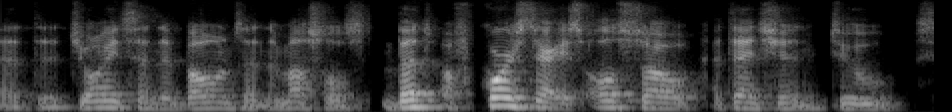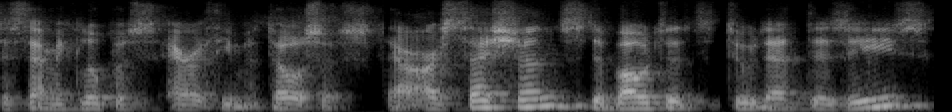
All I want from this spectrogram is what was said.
uh, the joints and the bones and the muscles. But of course, there is also attention to systemic lupus erythematosus. There are sessions devoted to that disease,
